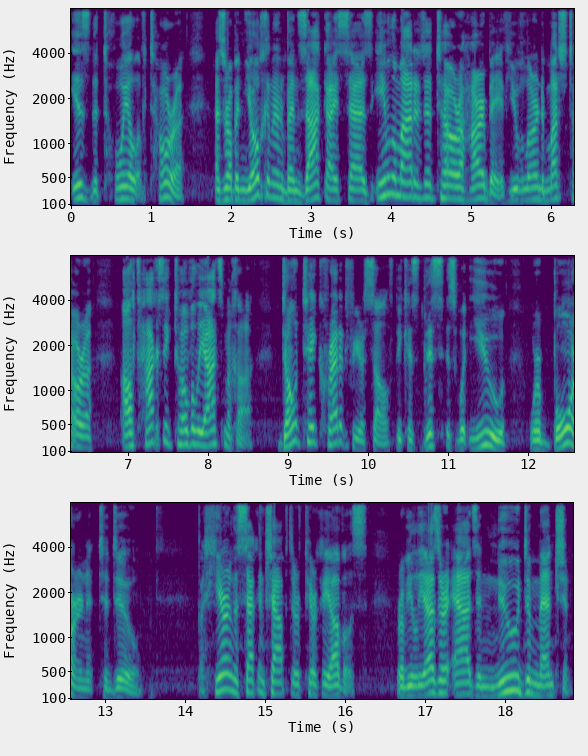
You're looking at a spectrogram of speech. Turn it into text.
is the toil of Torah. As Rabbi Yochanan ben Zakkai says, Im Torah harbe, if you've learned much Torah, al taksik tova Don't take credit for yourself, because this is what you were born to do. But here in the second chapter of Pirkei Avos, Rabbi Eliezer adds a new dimension.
